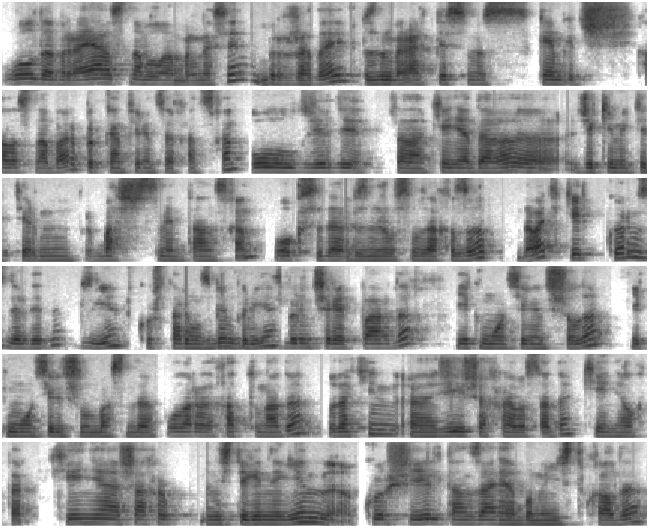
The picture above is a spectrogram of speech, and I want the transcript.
ол да бір аяқ астынан болған бір нәрсе бір жағдай. Біздің бір әріптесіміз кембридж қаласына барып бір конференцияға қатысқан. Ол жерде жаңағы кениядағы жеке мектептердің бір басшысымен танысқан. Ол кісі де біздің жұмысымызға қызығып давайте келіп көріңіздер деді. Бізге курстарыңызбен бірге бірінші рет бардық. Екі мың он сегізінші жылы екі мың он сегізінші жылдың басында оларға да қатты ұнады одан кейін жиі шақыра бастады кениялықтар. Кения шақырып не істегеннен кейін көрші ел танзания бұны естіп қалды.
